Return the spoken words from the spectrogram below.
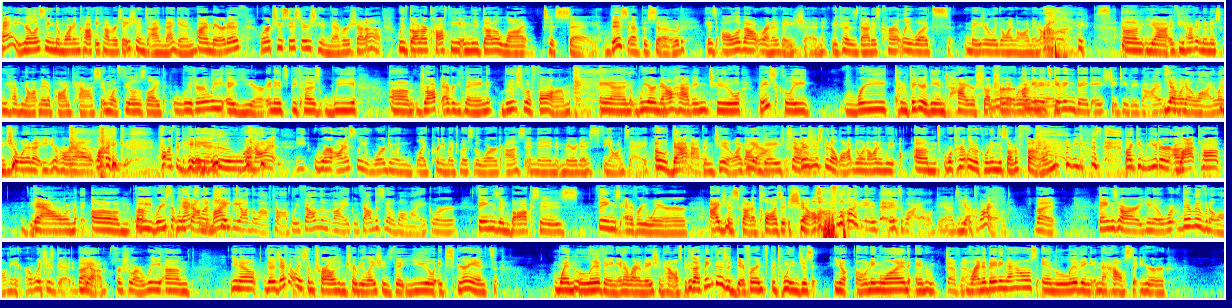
Hey, you're listening to Morning Coffee Conversations. I'm Megan. I'm Meredith. We're two sisters who never shut up. We've got our coffee and we've got a lot to say. This episode Is all about renovation because that is currently what's majorly going on in our lives. Um, yeah, if you haven't noticed, we have not made a podcast in what feels like literally a year. And it's because we um, dropped everything, moved to a farm, and we are now having to basically reconfigure the entire structure that we're I mean, it's in. giving big HGTV vibes. yeah, like, no lie. Like, Joanna, eat your heart out. Like Hearth and Hand, and who we're like- not. We're honestly we're doing like pretty much most of the work. Us and then Meredith's fiance. Oh, that So- happened too. I got Yeah, engaged. so- There's just been a lot going on, and we um we're currently recording this on a phone, because my computer. I laptop down. Um, But we recently next found one the mic, Next one should be on the laptop. We found the mic. We found the snowball mic. Or things in boxes, things everywhere. I just got a closet shelf. like, it, it's wild. Yeah, it's, Yeah. it's wild. But things are, you know, we're, they're moving along here, which is good. But yeah, for sure. We um, you know, there's definitely some trials and tribulations that you experience when living in a renovation house because I think there's a difference between just you know owning one and Definitely. renovating a house and living in the house that you're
